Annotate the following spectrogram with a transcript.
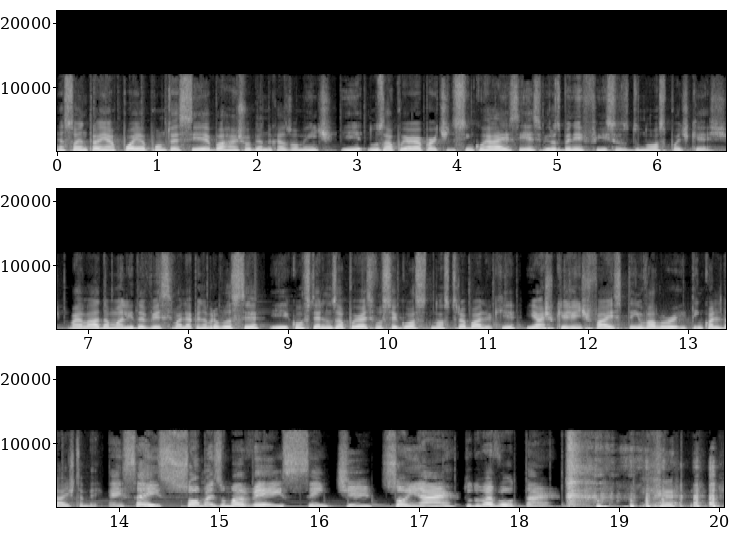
é só entrar em apoia.se barra jogando casualmente e nos apoiar a partir de 5 reais e receber os benefícios do nosso podcast. Vai lá, dá uma lida, vê se vale a pena para você e considere nos apoiar se você gosta do nosso trabalho aqui e acha que a gente faz tem valor e tem qualidade também. É isso aí, só mais uma vez sentir, sonhar, tudo vai voltar.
